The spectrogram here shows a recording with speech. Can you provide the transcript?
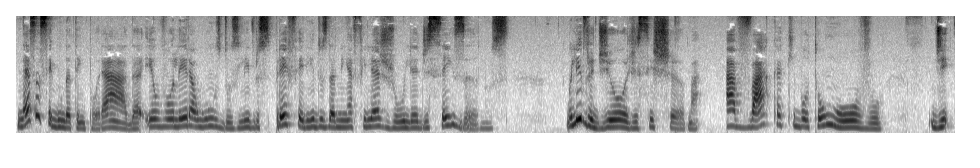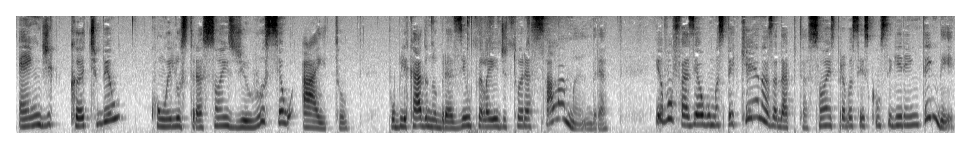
Nessa segunda temporada, eu vou ler alguns dos livros preferidos da minha filha Júlia, de 6 anos. O livro de hoje se chama A Vaca que Botou um Ovo, de Andy Cutbill, com ilustrações de Russell Aito, publicado no Brasil pela editora Salamandra. Eu vou fazer algumas pequenas adaptações para vocês conseguirem entender,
